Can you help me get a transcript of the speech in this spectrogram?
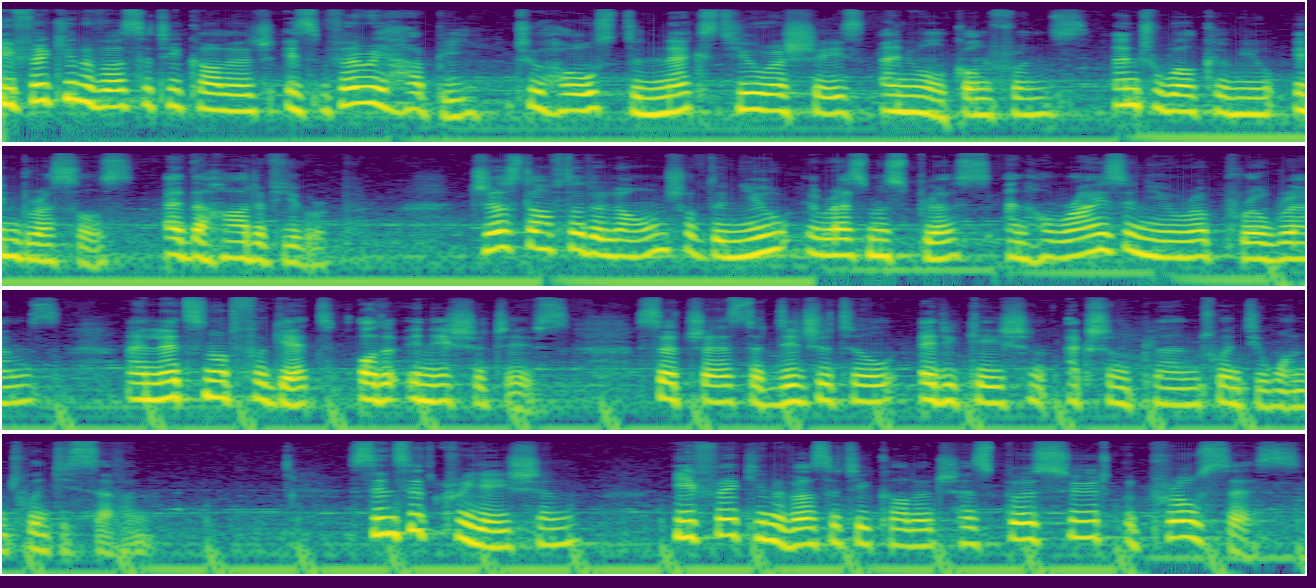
EPHEC University College is very happy to host the next EURASHE annual conference and to welcome you in Brussels at the heart of Europe. Just after the launch of the new Erasmus Plus and Horizon Europe programs, and let's not forget other initiatives such as the Digital Education Action Plan 2127. Since its creation, EPHEC University College has pursued a process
